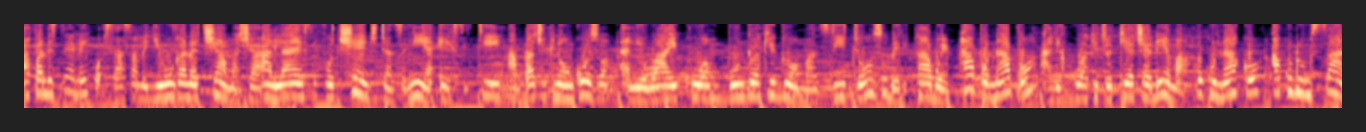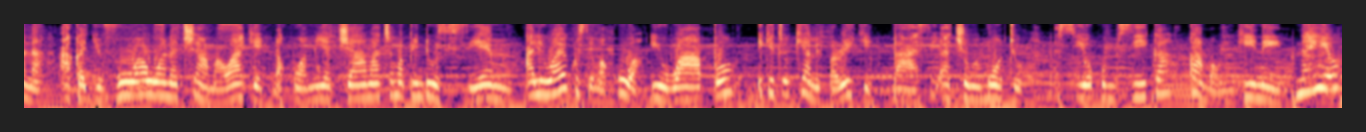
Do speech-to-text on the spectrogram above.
Afande Sele kwa sasa amejiunga na chama cha Alliance for Change Tanzania ACT ambacho kinaongozwa na aliyewahi kuwa mbunge wa Kigoma Zito Zuberi Kabwe. Hapo napo alikuwa akitokea Chadema, huku nako akudumu sana, akajivua wanachama wake na kuhamia Chama cha Mapinduzi CCM. Aliwahi kusema kuwa iwapo ikitokea amefariki basi achome moto na sio kumzika kama wengine. Na hiyo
